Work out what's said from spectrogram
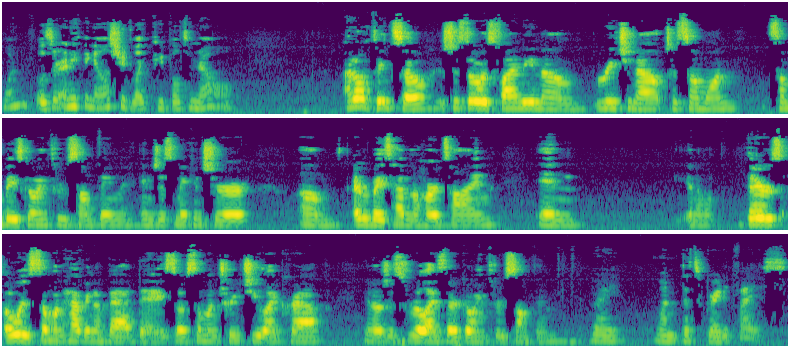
wonderful. Is there anything else you'd like people to know? I don't think so. It's just always finding, um, reaching out to someone. Somebody's going through something, and just making sure um, everybody's having a hard time. And, you know, there's always someone having a bad day. So if someone treats you like crap, you know, just realize they're going through something. Right. One, that's great advice.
